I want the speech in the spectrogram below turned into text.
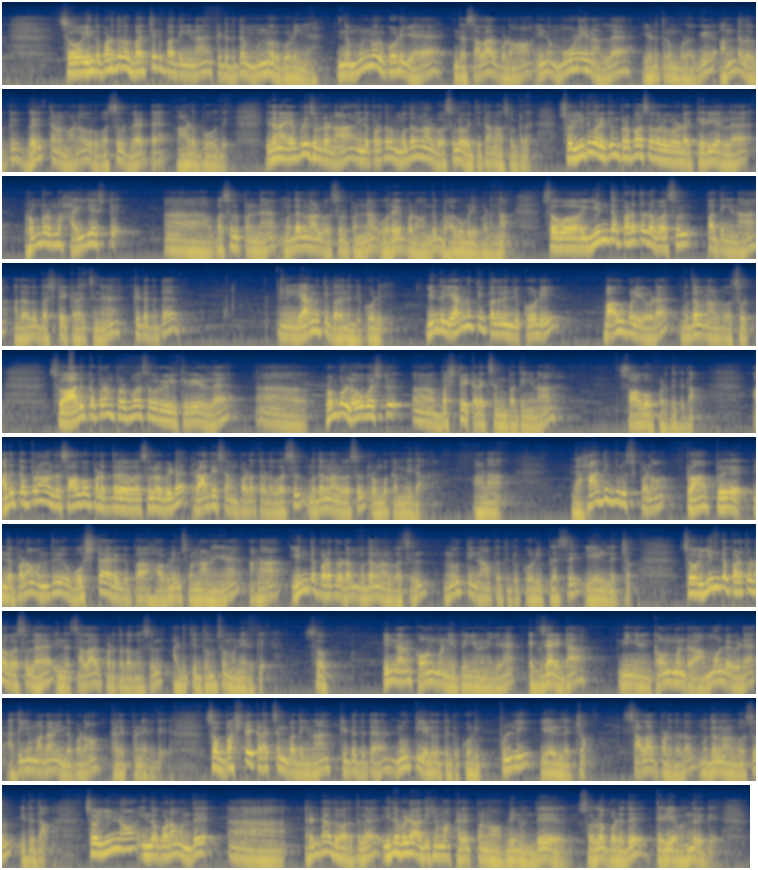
ஸோ இந்த படத்தோட பட்ஜெட் பார்த்தீங்கன்னா கிட்டத்தட்ட முந்நூறு கோடிங்க. இந்த முந்நூறு கோடியை இந்த சலார் படம் இன்னும் மூணே நாளில் எடுத்துரும் பொழுது அந்த அளவுக்கு வெறித்தனமான ஒரு வசூல் வேட்டை ஆடப்போகுது. போகுது இதை நான் எப்படி சொல்கிறேன்னா இந்த படத்தில் முதல் நாள் வசூலை வச்சு தான் நான் சொல்கிறேன் ஸோ இது வரைக்கும் பிரபாஸ் அவர்களோட கெரியரில் ரொம்ப ரொம்ப ஹையஸ்ட்டு வசூல் பண்ண முதல் நாள் வசூல் பண்ண ஒரே படம் வந்து பாகுபலி படம் தான். ஸோ இந்த படத்தோட வசூல் பார்த்தீங்கன்னா அதாவது பஸ் டே கலெக்ஷனு கிட்டத்தட்ட இரநூத்தி பதினஞ்சு கோடி. இந்த இரநூத்தி பதினஞ்சு கோடி பாகுபலியோட முதல் நாள் வசூல். ஸோ அதுக்கப்புறம் பிரபாஸ் அவர்கள் கெரியரில் ரொம்ப லோவஸ்ட்டு பஸ்டே கலெக்ஷன் பார்த்தீங்கன்னா சாகோ படத்துக்கு தான். அதுக்கப்புறம் அந்த சாகோ படத்தை வசூலை விட ராதேசாம் படத்தோட வசூல் முதல் நாள் வசூல் ரொம்ப கம்மி தான் ஆனால் இந்த ஹாதி புருஷ் படம் ஃப்ளாப்பு இந்த படம் வந்து ஒஸ்ட்டாக இருக்குப்பா அப்படின்னு சொன்னானுங்க ஆனால் இந்த படத்தோட முதல் நாள் வசூல் நூற்றி நாற்பத்தெட்டு கோடி ப்ளஸ்ஸு ஏழு லட்சம். ஸோ இந்த படத்தோட வசூலை இந்த சலார் படத்தோட வசூல் அடித்து துவம்சம் பண்ணியிருக்கு. ஸோ இந்நேரம் கவுண்ட் பண்ணியிருப்பீங்கன்னு நினைக்கிறேன். எக்ஸாக்டாக நீங்கள் கவுண்ட் பண்ணுற அமௌண்ட்டை விட அதிகமாக தான் இந்த படம் கலெக்ட் பண்ணியிருக்கு. ஸோ பஸ்டே கலெக்ஷன் பார்த்தீங்கன்னா கிட்டத்தட்ட நூற்றி எழுபத்தெட்டு கோடி புள்ளி ஏழு லட்சம். சலார் படத்தோட முதல் நாள் வசூல் இதுதான். ஸோ இன்னும் இந்த படம் வந்து ரெண்டாவது வாரத்தில் இதை விட அதிகமாக கலெக்ட் பண்ணோம் அப்படின்னு வந்து சொல்லப்படுது தெரிய வந்திருக்கு.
